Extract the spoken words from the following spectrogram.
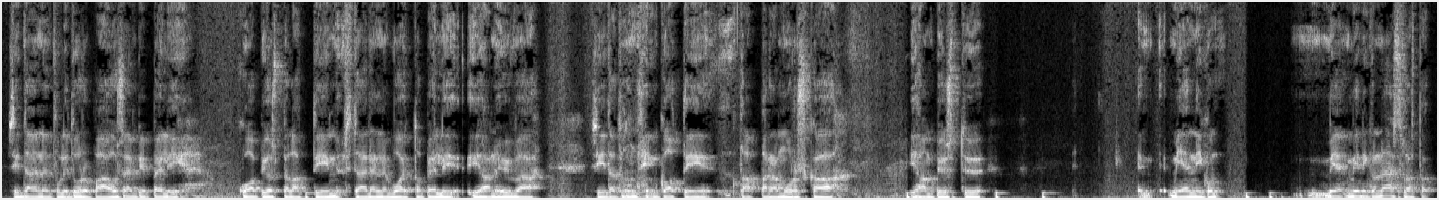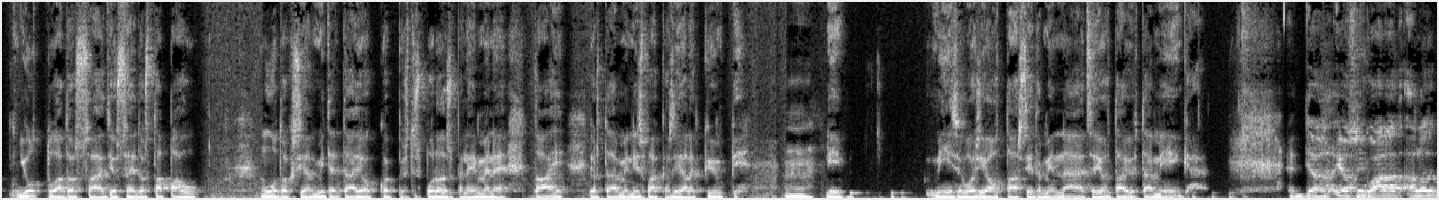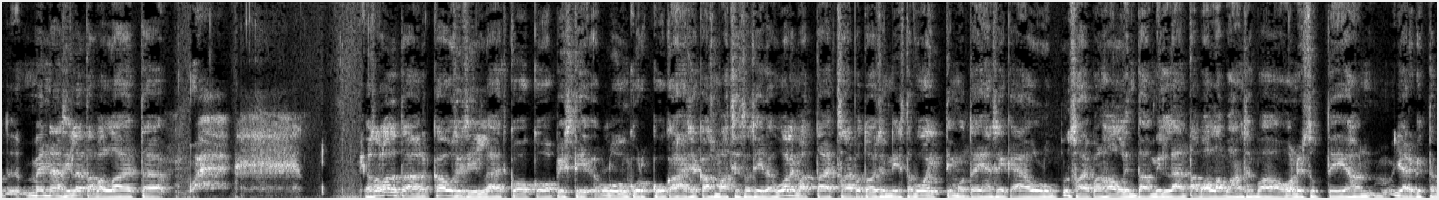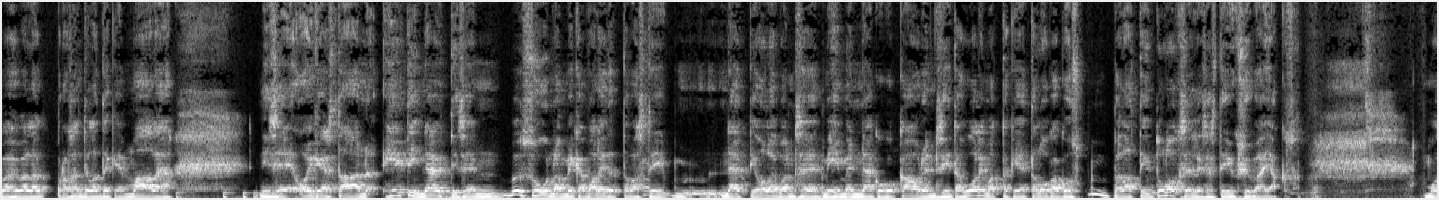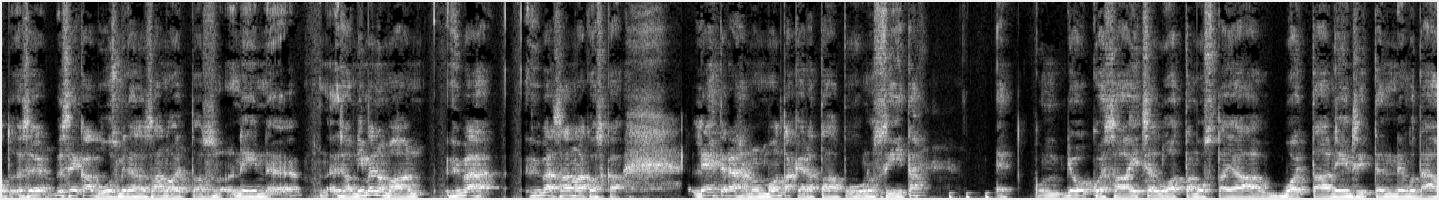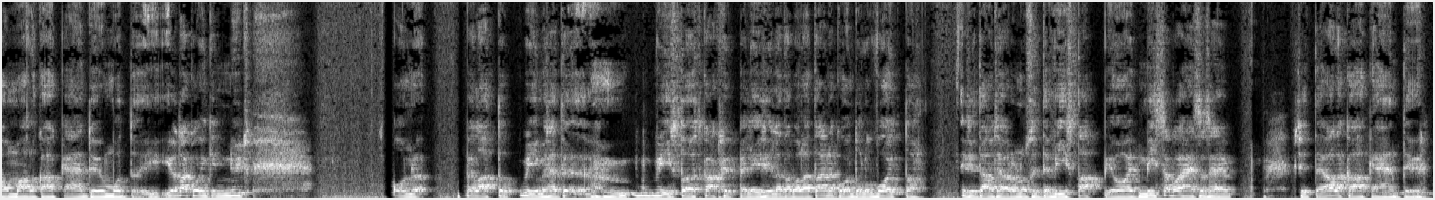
Sitä ennen tuli turpaa useampi peli. Kuopios pelattiin sitä edellinen voittopeli ihan hyvä. Siitä tuntiin kotiin, tappara murskaa ihan pystyy. Mien niin kuin, mie, mie niin näe sellaista juttua tuossa, että jos ei tuossa tapahdu muutoksia, miten tämä joukkue pystyisi pudotuspeleihin menee, tai jos tämä menisi vaikka siellä kymppi, mm. niin mihin se voisi johtaa siitä. Minä en näe, että se johtaa yhtään mihinkään. Et jos jos niin aloit, aloit, mennään sillä tavalla, että jos aloitetaan kausi sillä, että KK pisti luunkurkkuun kahdessa ekasmatsista siitä huolimatta, että Saipa toisen niistä voitti, mutta eihän sekään ollut Saipan hallintaa millään tavalla, vaan se vaan onnistuttiin ihan järkyttävän hyvällä prosentilla tekemään maaleja. Niin se oikeastaan heti näytti sen suunnan, mikä valitettavasti näytti olevan se, että mihin mennään koko kauden siitä huolimattakin, että lokakuussa pelattiin tuloksellisesti yksi hyvä jakso. Mutta se sekavuus, mitä sä sanoit tuossa, niin se on nimenomaan hyvä, hyvä sana, koska Lehterähän on monta kertaa puhunut siitä, että kun joukkue saa itseluottamusta ja voittaa, niin sitten niin tämä homma alkaa kääntyä, mutta jotakuinkin nyt on pelattu viimeiset 15-20 peliä sillä tavalla, että aina kun on tullut voitto sitä on seurannut sitten viisi tappioa, että missä vaiheessa se sitten alkaa kääntyä.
